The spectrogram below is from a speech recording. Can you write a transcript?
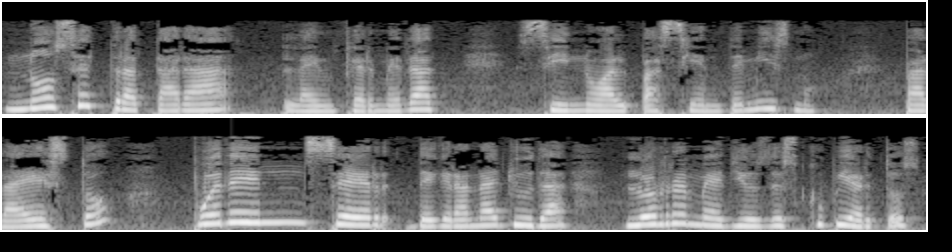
no se tratará la enfermedad, sino al paciente mismo. Para esto pueden ser de gran ayuda los remedios descubiertos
